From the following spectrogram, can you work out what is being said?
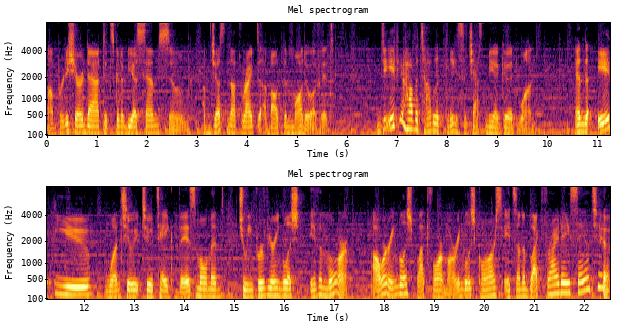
I'm pretty sure that it's gonna be a Samsung. I'm just not right about the model of it. If you have a tablet, please suggest me a good one. And if you want to, to take this moment to improve your English even more, our English platform, our English course, it's on a Black Friday sale too.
